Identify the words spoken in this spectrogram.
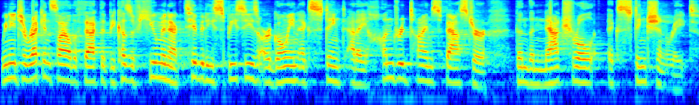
We need to reconcile the fact that because of human activity, species are going extinct at a hundred times faster than the natural extinction rate.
